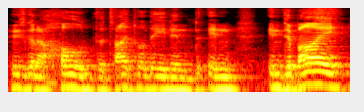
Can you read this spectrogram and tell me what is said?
Who's going to hold the title deed in in in Dubai?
